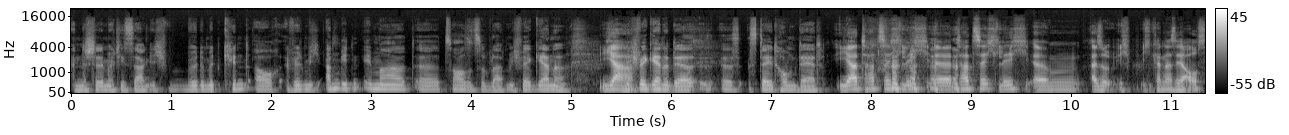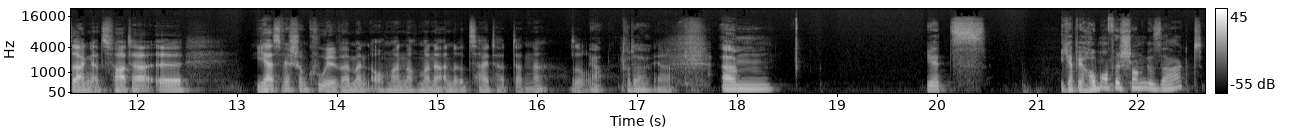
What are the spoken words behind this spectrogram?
An der Stelle möchte ich sagen, ich würde mit Kind auch, ich würde mich anbieten, immer äh, zu Hause zu bleiben. Ich wäre gerne, Ja. ich wäre gerne der äh, Stay-at-home-Dad. Ja, tatsächlich, äh, tatsächlich. Ähm, also ich, ich kann das ja auch sagen als Vater. Äh, ja, es wäre schon cool, weil man auch mal noch mal eine andere Zeit hat dann, ne? So. Ja, total. Ja. Ähm, jetzt, ich habe ja Homeoffice schon gesagt.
